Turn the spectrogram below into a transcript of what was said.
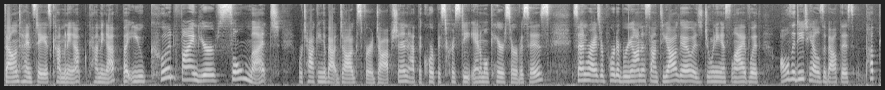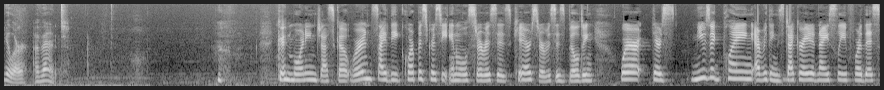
Valentine's Day is coming up, coming up, but you could find your soul mutt. We're talking about dogs for adoption at the Corpus Christi Animal Care Services. Sunrise reporter Brianna Santiago is joining us live with all the details about this popular event. Good morning, Jessica. We're inside the Corpus Christi Animal Services Care Services building where there's music playing, everything's decorated nicely for this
